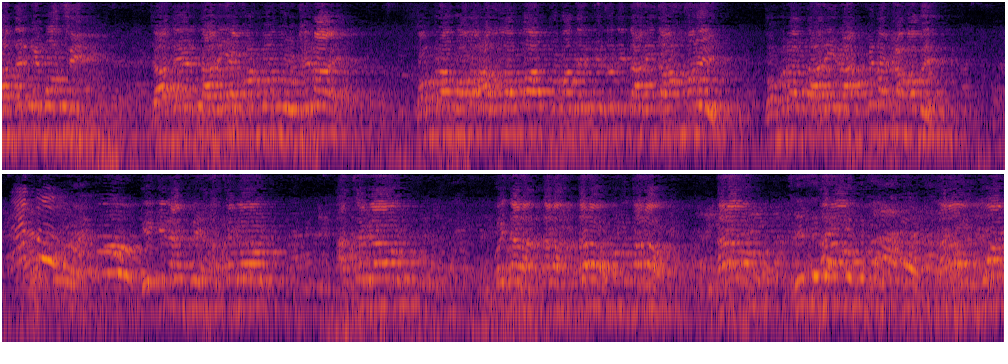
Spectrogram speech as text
তাদেরকে বলছি যাদের দাড়ি এখন পর্যন্ত ওঠে নাই তোমরা বলো আল্লাহ তোমাদেরকে যদি দাড়ি দান করে তোমরা দাড়ি রাখবে না কামাবে কে কে রাখবে জাগাও ওই দাঁড়াও দাঁড়াও দাঁড়াও দাঁড়াও দাঁড়াও দাঁড়াও দাঁড়াও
